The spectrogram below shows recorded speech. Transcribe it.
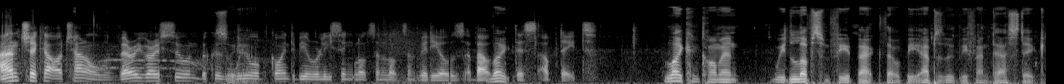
And check out our channel very, very soon because So, we yeah. are going to be releasing lots and lots of videos about Like- this update. Like and comment. We'd love some feedback. That would be absolutely fantastic.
